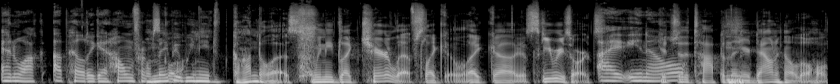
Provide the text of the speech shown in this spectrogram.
and walk uphill to get home from school. well, school. maybe we need gondolas. We need like chair lifts, like like uh, ski resorts. I, you know, Get to the top and then you're downhill the whole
